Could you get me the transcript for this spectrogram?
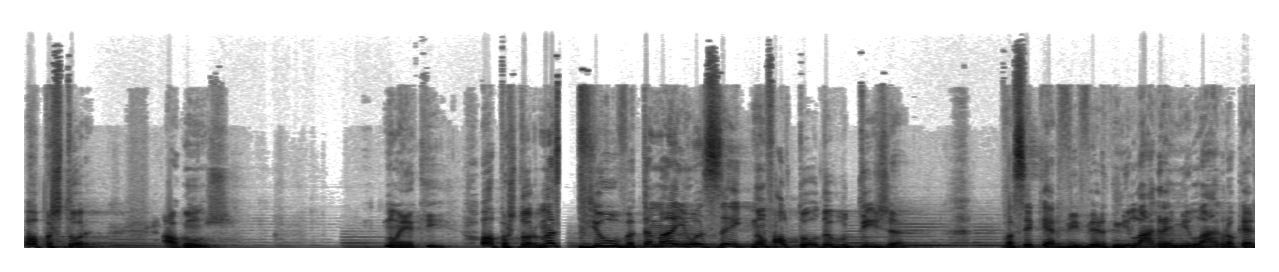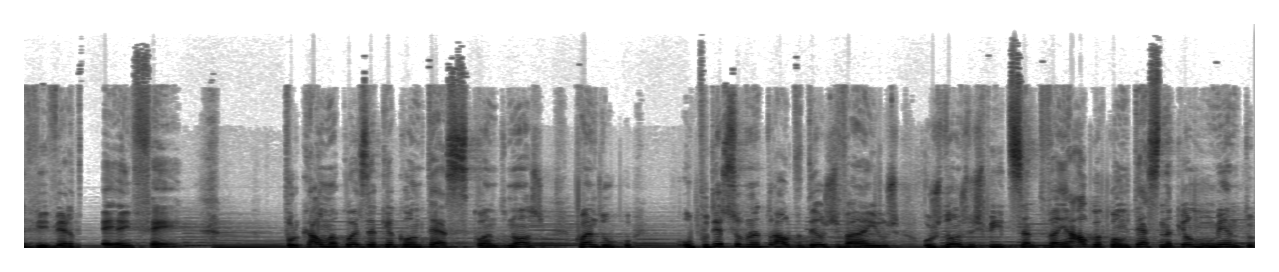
Oh, pastor, alguns, não é aqui. Oh, pastor, mas viúva também o azeite não faltou da botija. Você quer viver de milagre em milagre ou quer viver de fé em fé? Porque há uma coisa que acontece quando nós, quando o poder sobrenatural de Deus vem, os, os dons do Espírito Santo vêm, algo acontece naquele momento,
